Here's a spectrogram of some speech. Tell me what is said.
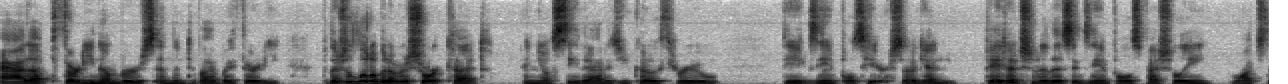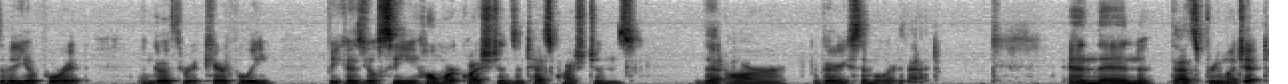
add up 30 numbers and then divide by 30. But there's a little bit of a shortcut, and you'll see that as you go through the examples here. So again, pay attention to this example, especially watch the video for it and go through it carefully because you'll see homework questions and test questions that are very similar to that. And then that's pretty much it.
